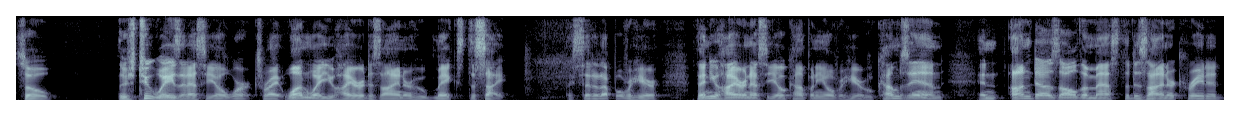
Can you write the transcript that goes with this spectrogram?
so there's two ways that SEO works, right? One way you hire a designer who makes the site. They set it up over here. Then you hire an SEO company over here who comes in and undoes all the mess the designer created,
